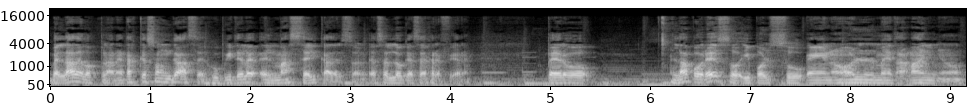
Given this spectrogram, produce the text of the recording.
¿verdad? De los planetas que son gases, Júpiter es el más cerca del Sol, eso es lo que se refiere. Pero, ¿verdad? Por eso y por su enorme tamaño,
